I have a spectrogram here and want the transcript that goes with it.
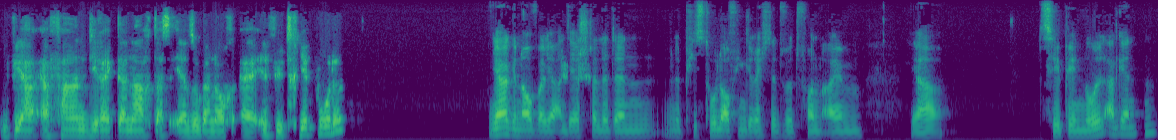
wir erfahren direkt danach, dass er sogar noch äh, infiltriert wurde. Ja, genau, weil ja an der Stelle dann eine Pistole auf ihn gerichtet wird von einem ja, CP0-Agenten,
